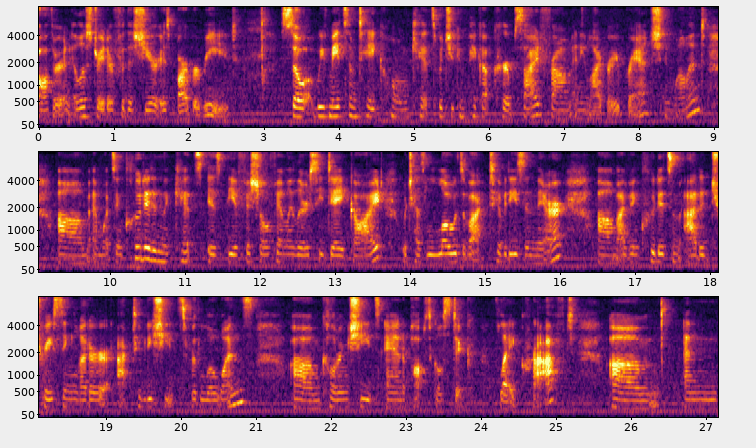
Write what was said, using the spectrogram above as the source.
author and illustrator for this year is Barbara Reid. So we've made some take-home kits which you can pick up curbside from any library branch in Welland. Um, and what's included in the kits is the official Family Literacy Day guide, which has loads of activities in there. Um, I've included some added tracing letter activity sheets for the low ones, um, coloring sheets, and a popsicle stick flag craft. Um, and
